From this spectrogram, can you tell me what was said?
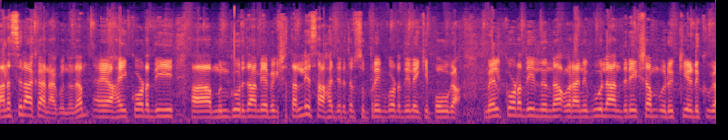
മനസ്സിലാക്കാനാകുന്നത്. ഹൈക്കോടതി മുൻകൂർ ജാമ്യാപേക്ഷ തള്ളിയ സാഹചര്യത്തിൽ സുപ്രീം കോടതിയിലേക്ക് പോവുക. മേൽക്കോടതിയിൽ നിന്ന് ഒരു അനുകൂല അന്തരീക്ഷം ഒരുക്കിയെടുക്കുക.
